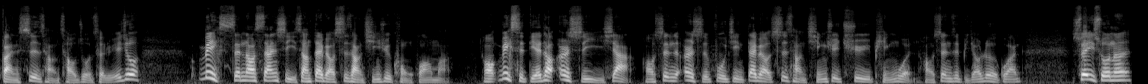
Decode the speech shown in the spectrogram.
反市场操作策略，也就 VIX 升到三十以上，代表市场情绪恐慌嘛。好，VIX 跌到二十以下，好，甚至二十附近，代表市场情绪趋于平稳，好，甚至比较乐观。所以说呢。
